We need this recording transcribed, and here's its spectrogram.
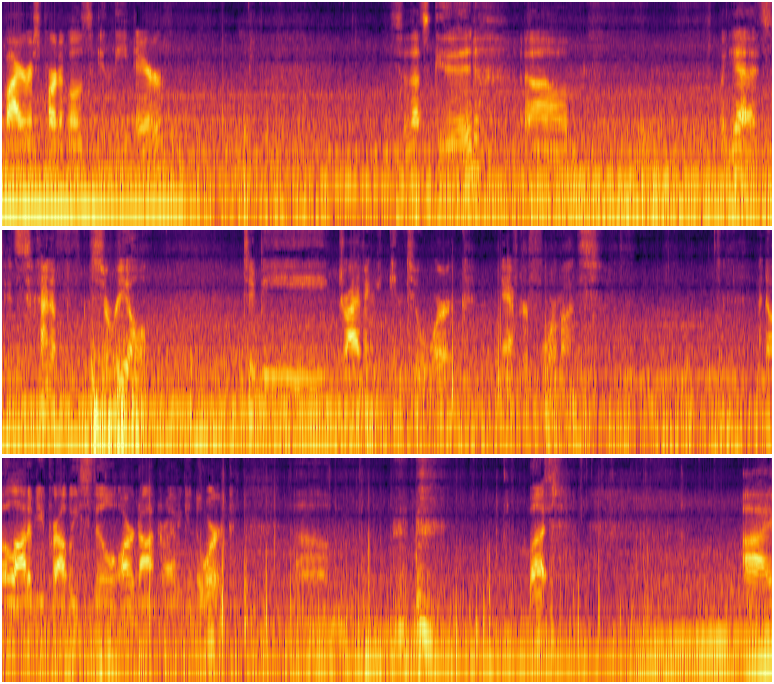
virus particles in the air. So that's good. Um, but yeah, it's it's kind of surreal to be driving into work after four months I know a lot of you probably still are not driving into work. Um, but I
